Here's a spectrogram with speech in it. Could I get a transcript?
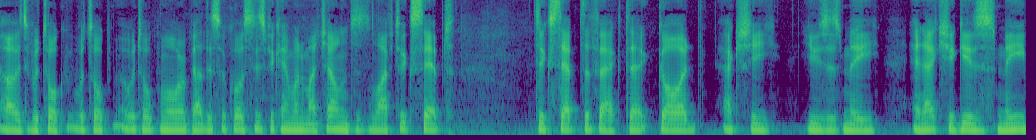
Oh, as we'll talk we'll talk we'll talk more about this. Of course, this became one of my challenges in life to accept to accept the fact that God actually uses me and actually gives me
